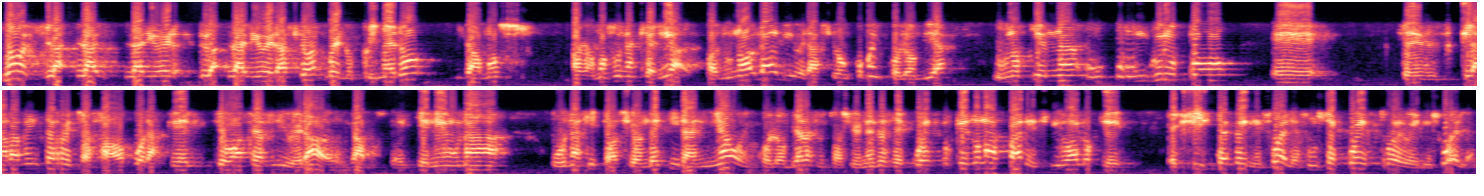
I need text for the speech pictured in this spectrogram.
No, la, la, la, liberación, bueno, primero, digamos, hagamos una claridad. Cuando uno habla de liberación, como en Colombia, uno tiene un, grupo eh, que es claramente rechazado por aquel que va a ser liberado, digamos, que tiene una, una situación de tiranía o en Colombia las situaciones de secuestro, que es lo más parecido a lo que existe en Venezuela, es un secuestro de Venezuela,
